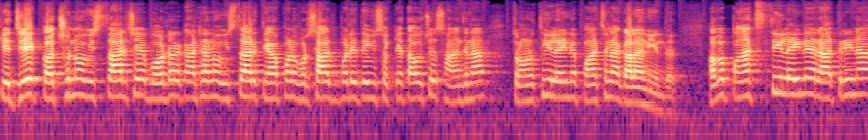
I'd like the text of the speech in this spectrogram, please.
કે જે કચ્છનો વિસ્તાર છે બોર્ડર કાંઠાનો વિસ્તાર, ત્યાં પણ વરસાદ પડે તેવી શક્યતાઓ છે સાંજના ત્રણથી લઈને પાંચના ગાળાની અંદર. હવે પાંચથી લઈને રાત્રિના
